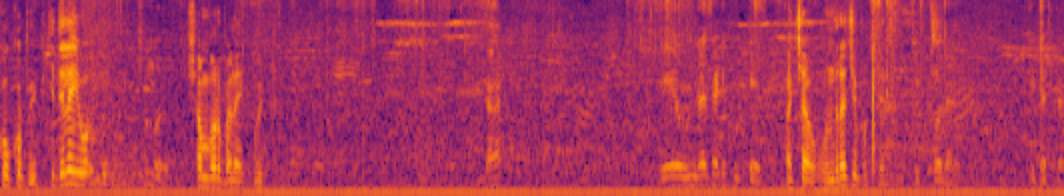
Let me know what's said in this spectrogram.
कोकोपीट. कितीला आहे? शंभर रुपये. शंभर रुपयाला एक वीट हे उंदरासाठी आहेत. अच्छा उंदराची पुट्टे चिटकोल आहे चिकटतात.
